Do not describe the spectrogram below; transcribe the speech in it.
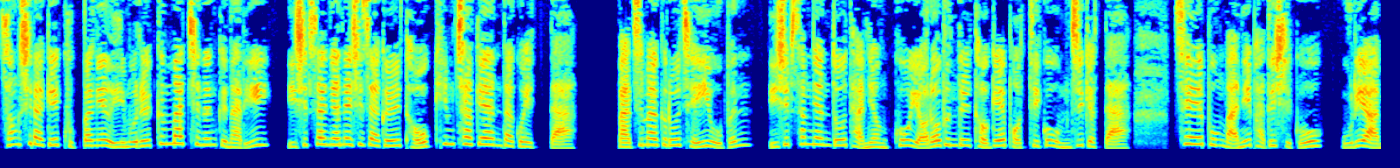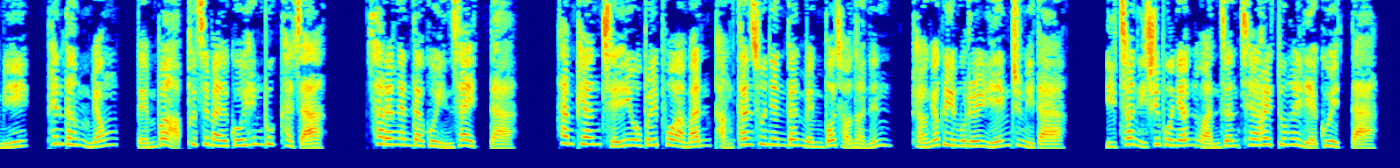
성실하게 국방의 의무를 끝마치는 그날이 24년의 시작을 더욱 힘차게 한다고 했다. 마지막으로 제이홉은 23년도 단연코 여러분들 덕에 버티고 움직였다. 새해 복 많이 받으시고 우리 아미 팬덤명 멤버 아프지 말고 행복하자. 사랑한다고 인사했다. 한편 제이홉을 포함한 방탄소년단 멤버 전원은 병역 의무를 이행 중이다. 2025년 완전체 활동을 예고했다.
